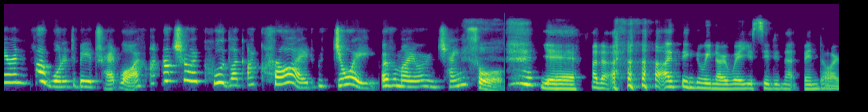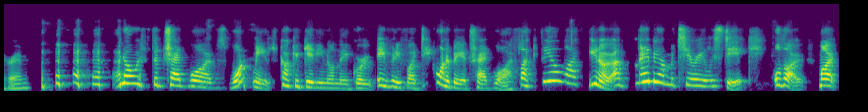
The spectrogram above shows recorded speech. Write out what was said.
Erin, if I wanted to be a trad wife, I'm not sure I could. Like I cried with joy over my own chainsaw. Yeah, I know. I think we know where you sit in that Venn diagram. you know, if the trad wives want me, like I could get in on their group, even if I did want to be a trad wife. Like, feel like, you know, um, maybe I'm materialistic. Although, my,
